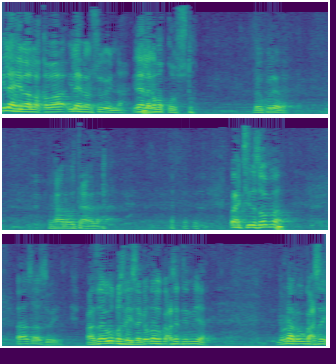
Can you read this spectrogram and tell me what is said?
ilaahay baa la qabaa ilahay baan sugaynaa ilahay lagama quusto bay ku leedahay. Subxaana wa tacaala wax jira soo ma? Saas wey waxaad ugu qoslaysaa gabdhaad ku gacsantiin miya? Gabdhaha lagu gacsan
